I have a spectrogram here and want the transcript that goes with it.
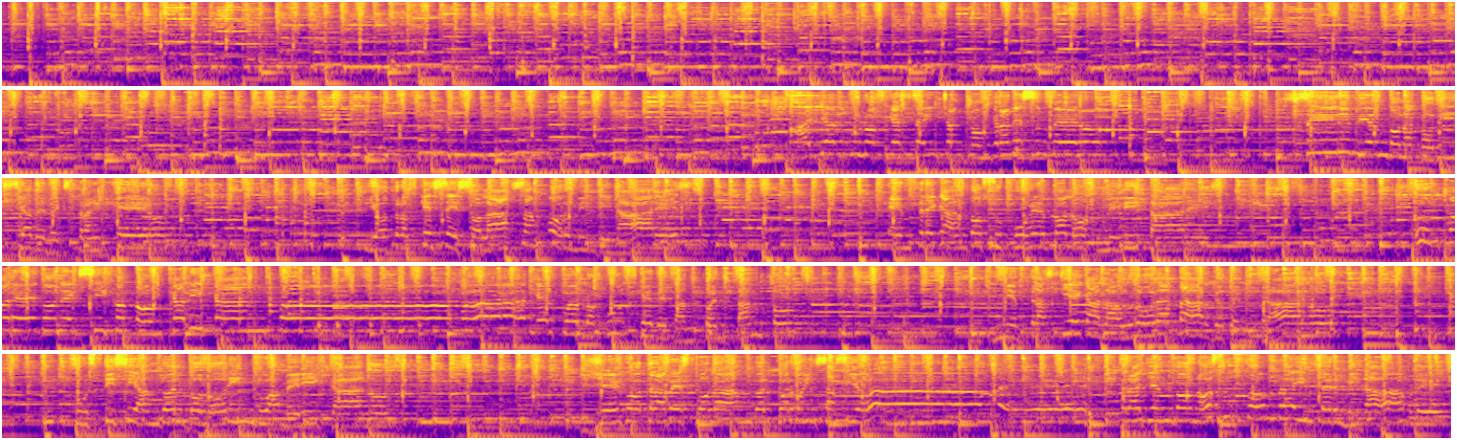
Se solazan por mil dinares, entregando su pueblo a los militares. Un paredón exijo con calicanto Llegó otra vez volando el cuervo insaciable, trayéndonos su sombra interminable.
